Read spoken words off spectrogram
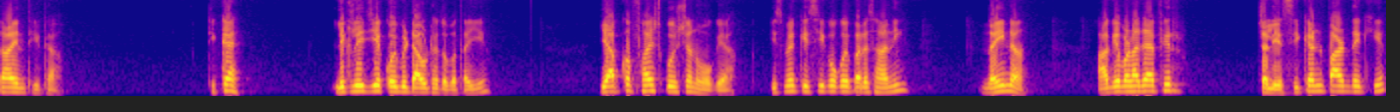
sine theta ठीक है? लिख लीजिए, कोई भी डाउट है तो बताइए। ये आपका फ़र्स्ट क्वेश्चन हो गया। इसमें किसी को कोई परेशानी? नहीं ना? आगे बढ़ा जाए फिर। चलिए सेकंड पार्ट देखिए।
